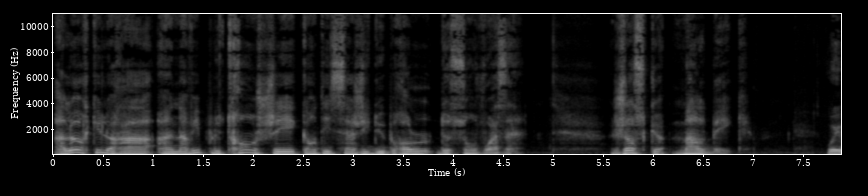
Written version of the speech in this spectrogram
alors qu'il aura un avis plus tranché quand il s'agit du brol de son voisin. Josque Malbec. Oui,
